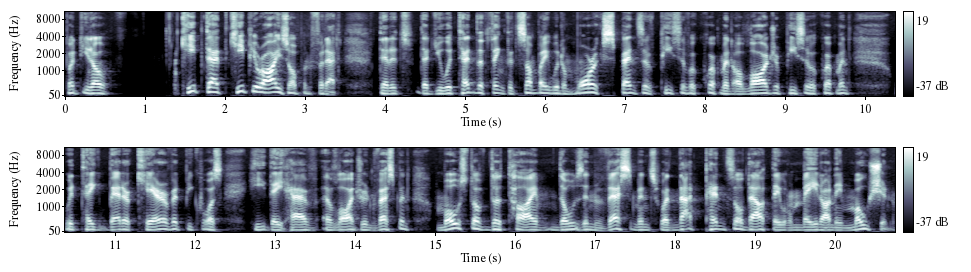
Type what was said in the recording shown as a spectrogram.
but you know keep that keep your eyes open for that that it's that you would tend to think that somebody with a more expensive piece of equipment a larger piece of equipment would take better care of it because he they have a larger investment. Most of the time those investments were not penciled out. They were made on emotion.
